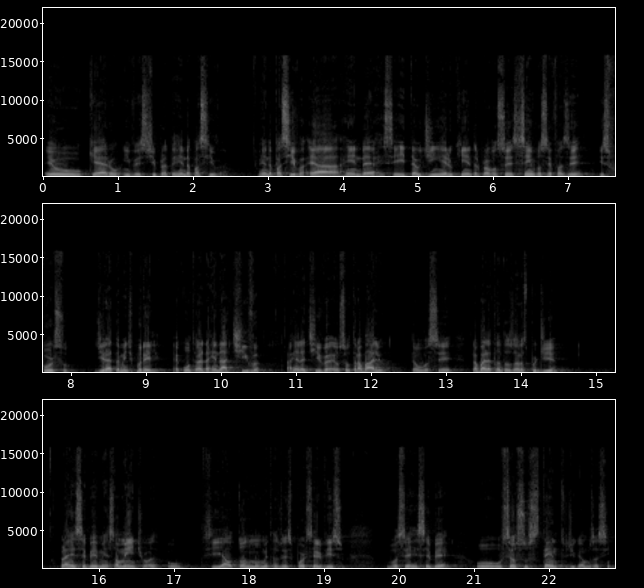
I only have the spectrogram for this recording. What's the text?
eu quero investir para ter renda passiva. renda passiva é a renda, é a receita, é o dinheiro que entra para você sem você fazer esforço diretamente por ele. É contrário da renda ativa. A renda ativa é o seu trabalho. Então você trabalha tantas horas por dia para receber mensalmente, ou, ou, se é autônomo muitas vezes por serviço, você receber o, o, seu sustento, digamos assim.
